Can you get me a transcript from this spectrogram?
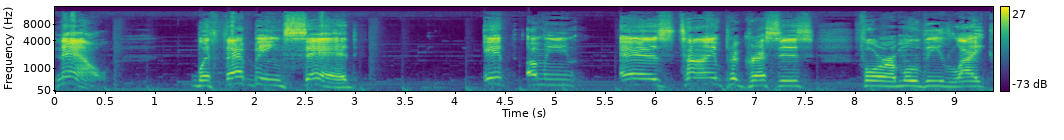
Now, with that being said, it, I mean, as time progresses, for a movie like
